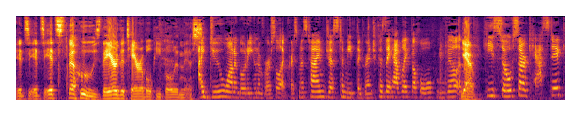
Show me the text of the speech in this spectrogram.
it's it's it's the Who's. They are the terrible people in this. I do want to go to Universal at Christmas time just to meet the Grinch because they have like the whole Whoville. And, Yeah. like, he's so sarcastic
